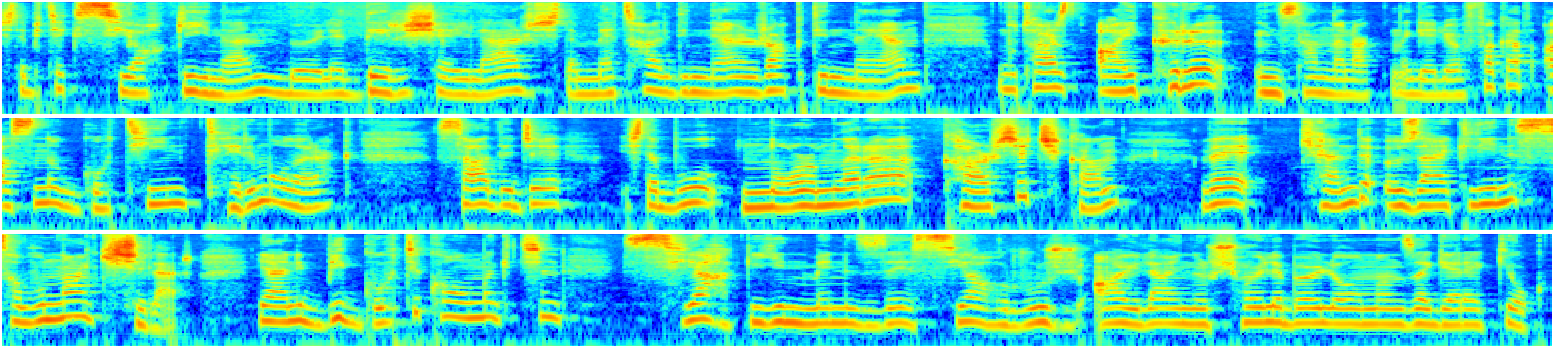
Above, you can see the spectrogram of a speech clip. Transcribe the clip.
işte bir tek siyah giyinen böyle deri şeyler işte metal dinleyen rock dinleyen bu tarz aykırı insanlar aklına geliyor. Fakat aslında gotiğin terim olarak sadece işte bu normlara karşı çıkan ve kendi özelliğini savunan kişiler. Yani bir gotik olmak için siyah giyinmenize, siyah ruj, eyeliner şöyle böyle olmanıza gerek yok.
